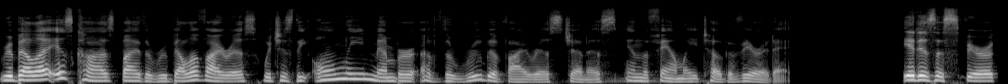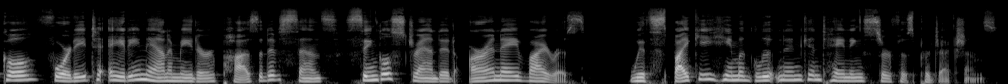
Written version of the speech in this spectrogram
Rubella is caused by the rubella virus, which is the only member of the rubivirus genus in the family Togaviridae. It is a spherical 40 to 80 nanometer positive sense single stranded RNA virus with spiky hemagglutinin containing surface projections.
